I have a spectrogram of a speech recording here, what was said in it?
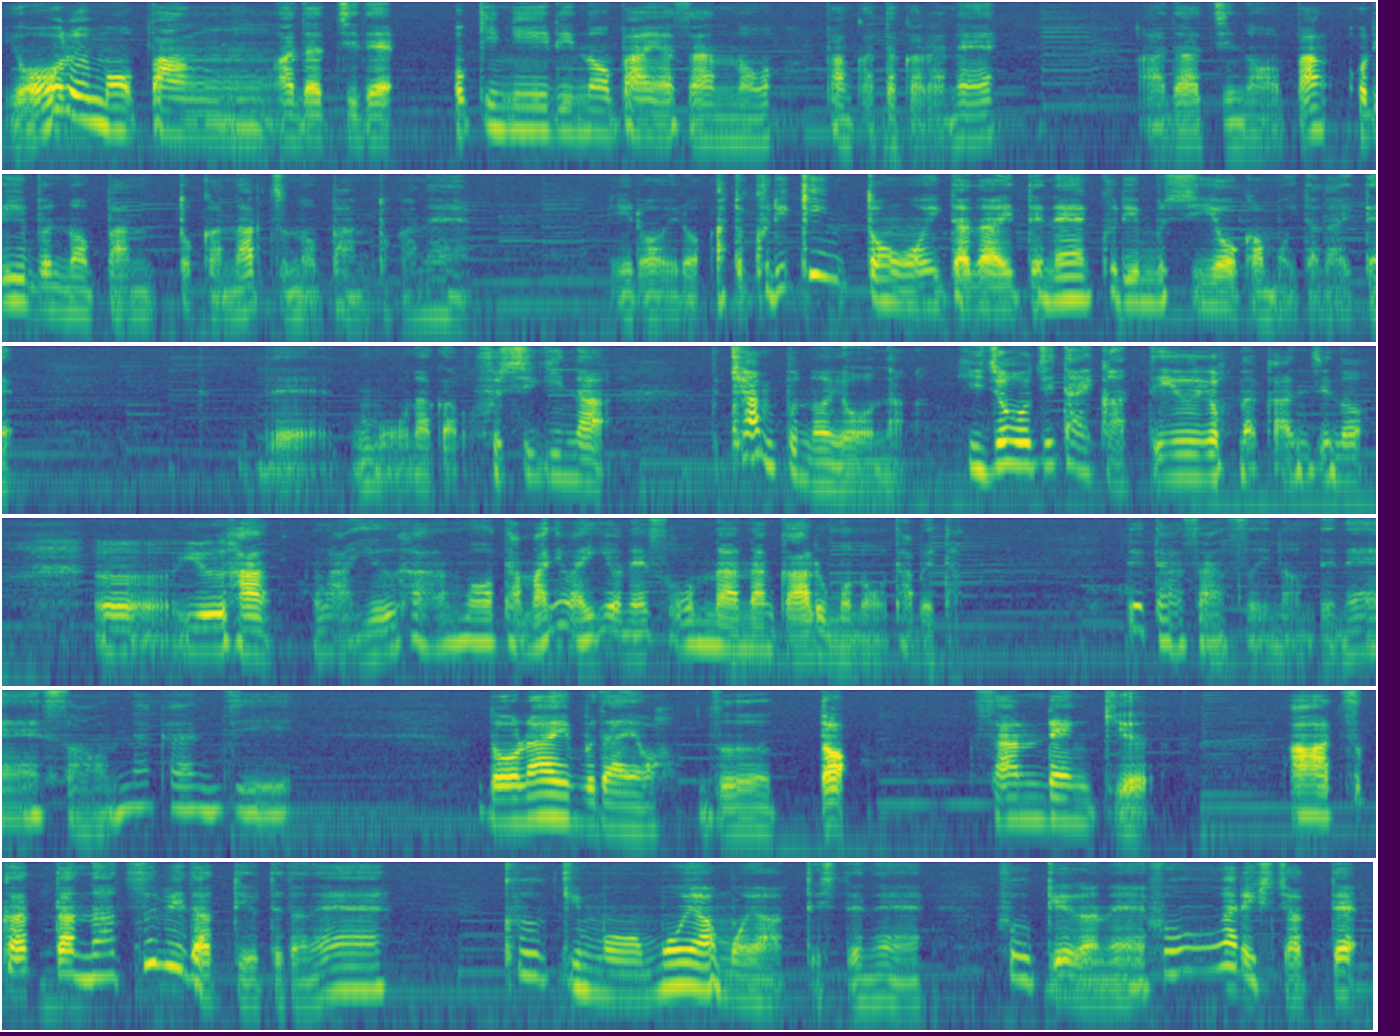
夜もパン足立でお気に入りのパン屋さんのパン買ったからね。足立のパンオリーブのパンとかナッツのパンとかね。いろいろ。あと栗きんとんをいただいてね栗蒸し羊羹もいただいて。でもうなんか不思議なキャンプのような非常事態かっていうような感じの、う、夕飯。まあ夕飯もたまにはいいよね。そんななんかあるものを食べた。で炭酸水飲んでね。そんな感じ。ドライブだよ。ずっと。3連休。暑かった夏日だって言ってたね。空気ももやもやってしてね。風景がねふんわりしちゃって。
